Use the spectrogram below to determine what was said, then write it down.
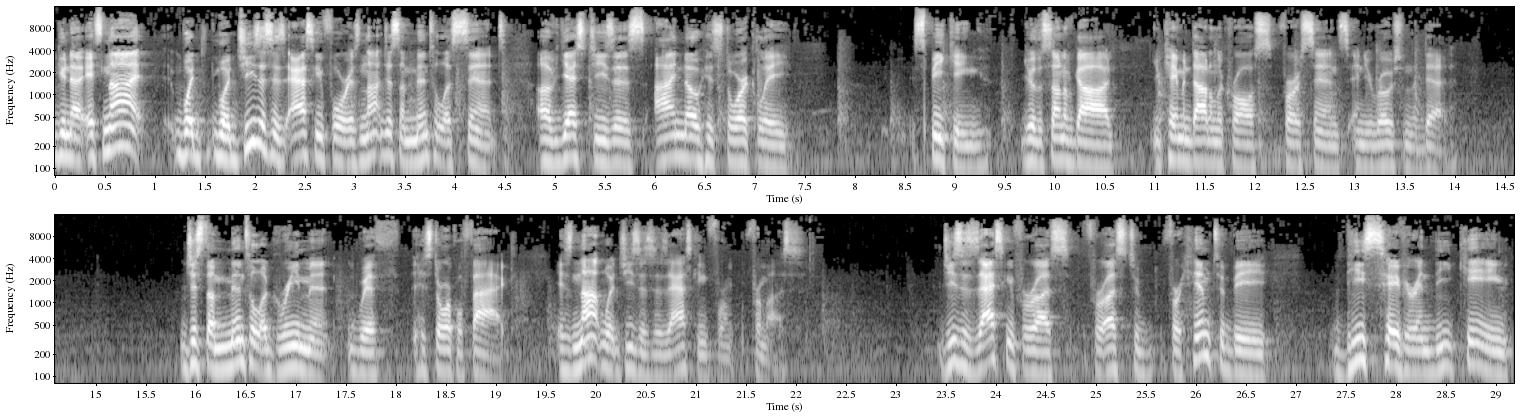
You know, it's not what, what Jesus is asking for is not just a mental assent of, yes, Jesus, I know historically speaking, you're the Son of God, you came and died on the cross for our sins, and you rose from the dead. Just a mental agreement with historical fact is not what Jesus is asking for, from us. Jesus is asking for us, for us to, for Him to be the Savior and the King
